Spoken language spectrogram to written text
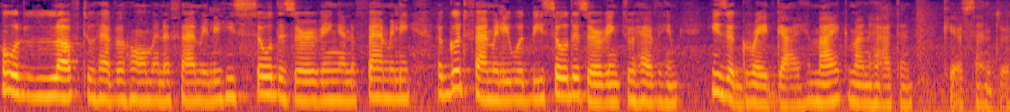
who would love to have a home and a family. He's so deserving, and a family, a good family, would be so deserving to have him. He's a great guy. Mike Manhattan Care Center.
